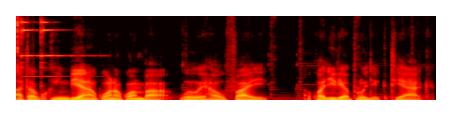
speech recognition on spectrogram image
atakukimbia na kuona kwamba wewe haufai kwa ajili ya project yake.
